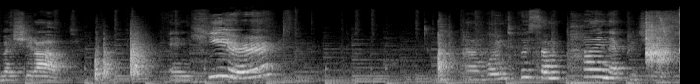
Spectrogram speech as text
mash it up. And here, I'm going to put some pineapple juice.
